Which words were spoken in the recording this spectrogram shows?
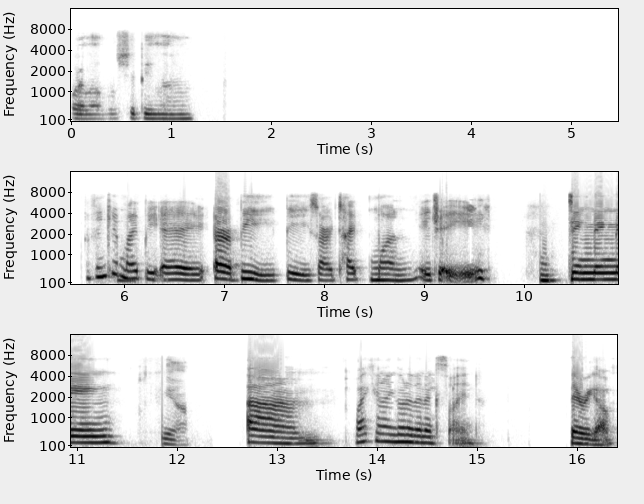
four level should be low. I think it might be A or B. B. Sorry, type one HAE. Ding ding ding. Yeah. Um, why can't I go to the next slide? There we go.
